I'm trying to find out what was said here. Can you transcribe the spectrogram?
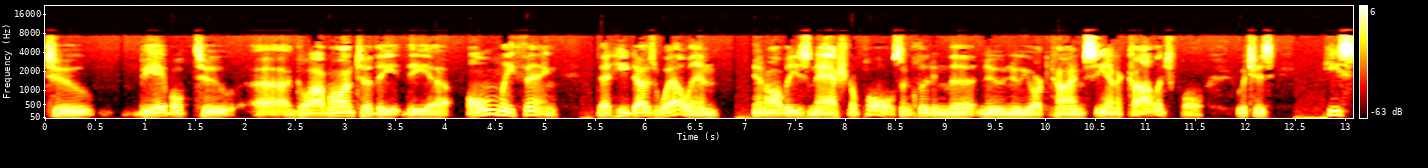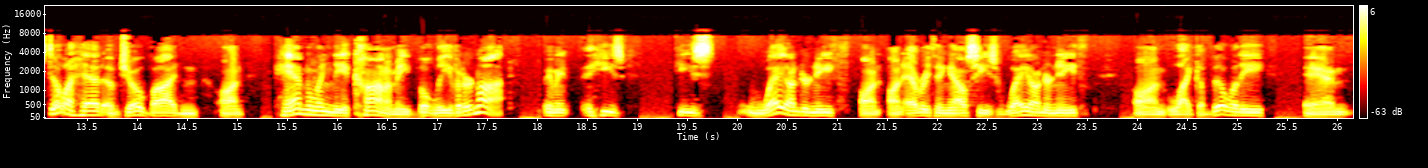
to be able to uh, glom on to the the uh, only thing that he does well in in all these national polls, including the new New York Times Siena College poll, which is he's still ahead of Joe Biden on handling the economy, believe it or not. I mean, he's he's way underneath on on everything else. He's way underneath on likability and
